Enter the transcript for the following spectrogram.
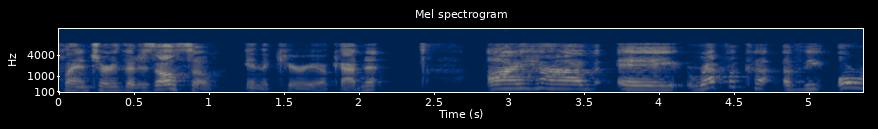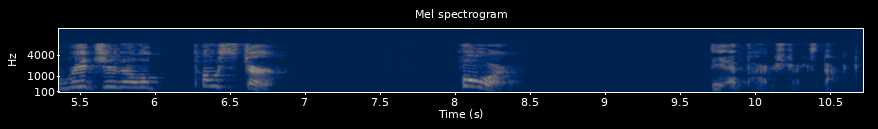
planter that is also in the curio cabinet. I have a replica of the original poster for The Empire Strikes Back.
